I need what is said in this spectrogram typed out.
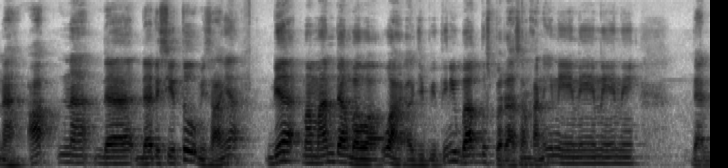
Nah, oh, nah da- dari situ misalnya dia memandang bahwa wah LGBT ini bagus berdasarkan ini ini ini ini. Dan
